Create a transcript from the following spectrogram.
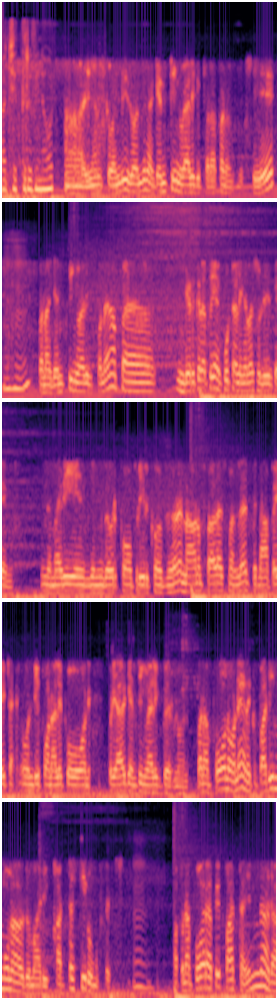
ஆச்சு திரு வினோத்? எனக்கு வந்து இது வந்து நான் கென்டிங் வேலைக்கு போறப்ப நடந்துச்சு. இப்போ நான் கென்டிங் வேலைக்கு போனேன். அப்ப இங்க இருக்கிறப்ப என் கூட்டாளிங்க எல்லாம் சொல்லியிருக்காங்க. இந்த மாதிரி இங்க இருக்கும் அப்படி இருக்கும் அப்படின்னு நானும் ப்ராடக்ட் பண்ணல. நான் போயிட்டேன். ஒண்டி போனாலே போவோம் இப்படி யாரும் கென்டிங் வேலைக்கு போயிடணும் இப்போ நான் போனோடனே எனக்கு பதிமூணாவது மாடி கடைசி ரூம் கிடைச்சு. அப்ப நான் போறப்ப பார்த்தேன் என்னடா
